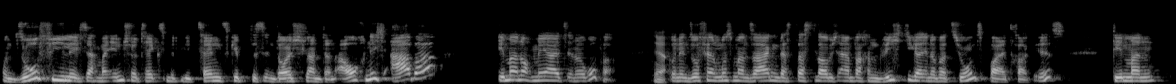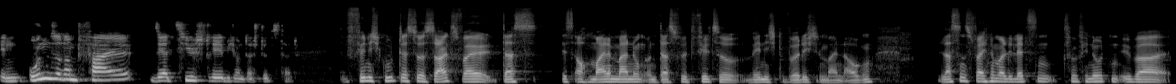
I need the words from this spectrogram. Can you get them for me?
Und so viele, ich sage mal, Introtex mit Lizenz gibt es in Deutschland dann auch nicht, aber immer noch mehr als in Europa. Ja. Und insofern muss man sagen, dass das, glaube ich, einfach ein wichtiger Innovationsbeitrag ist, den man in unserem Fall sehr zielstrebig unterstützt hat. Finde ich gut, dass du das sagst, weil das ist auch meine Meinung und das wird viel zu wenig gewürdigt in meinen Augen. Lass uns vielleicht nochmal die letzten fünf Minuten über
